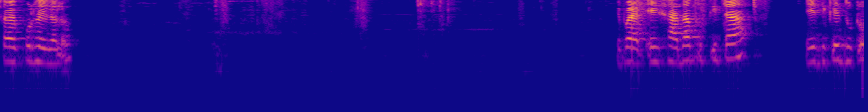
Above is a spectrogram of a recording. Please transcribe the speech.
ছয় ফুল হয়ে গেল। এবার এই সাদা পুঁতিটা, এইদিকে দুটো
